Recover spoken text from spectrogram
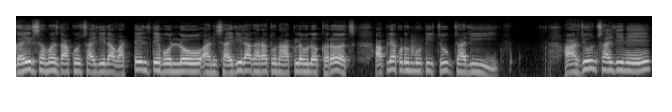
गैरसमज दाखवून सायलीला वाटेल ते बोललो आणि सायलीला घरातून हाकलवलं खरंच. आपल्याकडून मोठी चूक झाली. अर्जुन सायलीने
